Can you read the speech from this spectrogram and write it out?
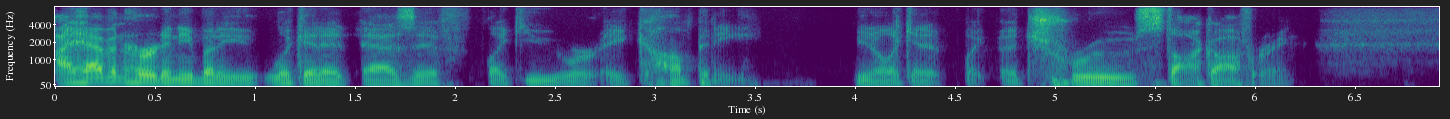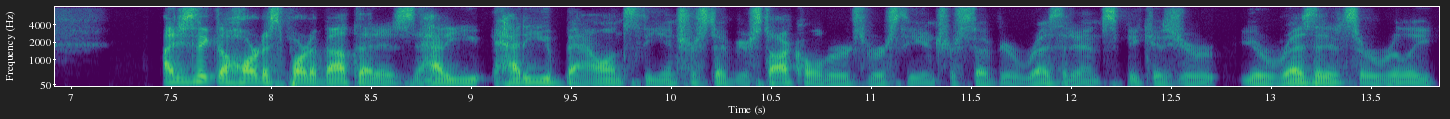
I haven't heard anybody look at it as if like you were a company, you know, like a like a true stock offering. I just think the hardest part about that is how do you how do you balance the interest of your stockholders versus the interest of your residents because your your residents are really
